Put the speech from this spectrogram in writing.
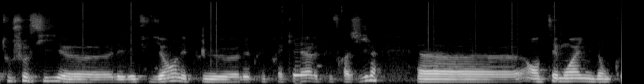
touche aussi les étudiants les plus, les plus précaires, les plus fragiles. en témoigne donc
